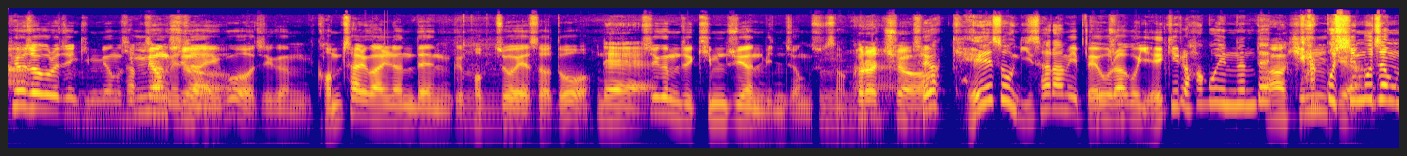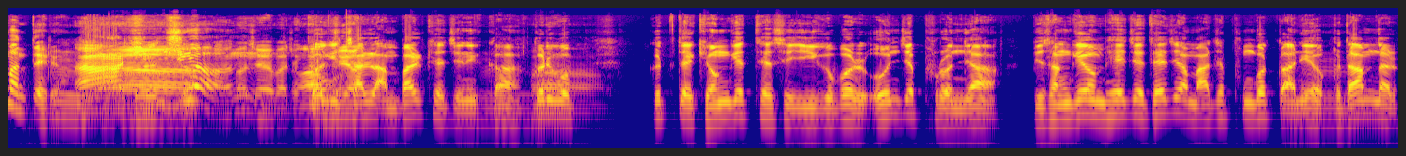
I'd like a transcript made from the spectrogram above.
대표적으로 지금 김명수 김명수. 합참의장이고 지금 검찰 관련된 그 법조에서도 네. 지금 이제 김주현 민정수석. 그렇죠. 제가 계속 이 사람이 배우라고 얘기를 하고 있는데 아, 자꾸 김주현. 심우정만 때려. 음. 아, 그렇죠. 김주현. 맞아요, 맞아요. 아, 여기. 잘 안 밝혀지니까 음. 그리고 어. 그때 경계태세 2급을 언제 풀었냐? 비상계엄 해제되자마자 푼 것도 아니에요. 그 다음 날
